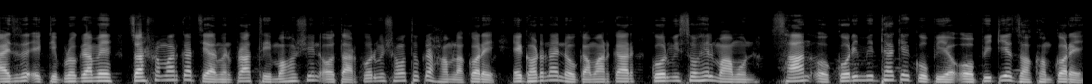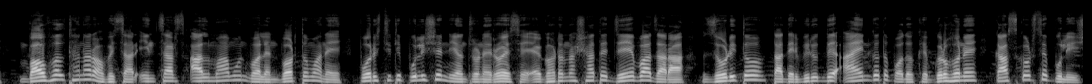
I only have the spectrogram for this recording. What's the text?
আয়োজিত একটি প্রোগ্রামে চশমা মার্কার চেয়ারম্যান প্রার্থী মহসিন ও তার কর্মী সমর্থকরা হামলা করে। এ ঘটনায় নৌকা মার্কার কর্মী সোহেল মামুন, সান ও করিম মিদ্ধাকে কুপিয়ে ও পিটিয়ে জখম করে। বাউফল থানার অফিসার ইনচার্জ আল মামুন বলেন, বর্তমানে পরিস্থিতি পুলিশের নিয়ন্ত্রণে রয়েছে। এ ঘটনার সাথে যে বা যারা জড়িত তাদের বিরুদ্ধে আইনগত পদক্ষেপ গ্রহণে কাজ করছে পুলিশ।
